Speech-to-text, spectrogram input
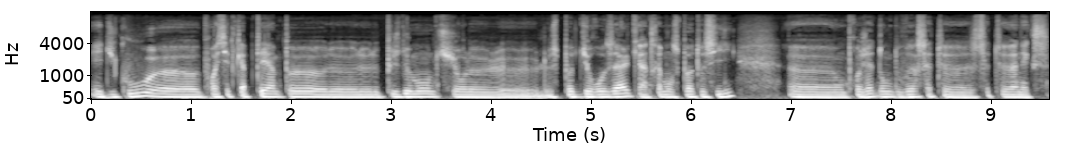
Et du coup, euh, pour essayer de capter un peu de, plus de monde sur le, spot du Rosel, qui est un très bon spot aussi, euh, on projette donc d'ouvrir cette, cette annexe.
